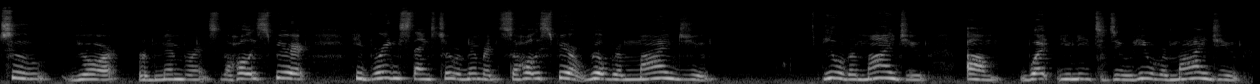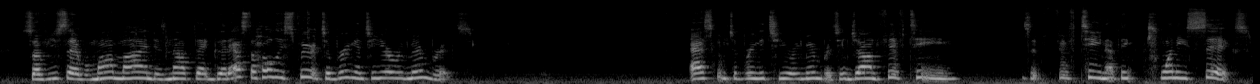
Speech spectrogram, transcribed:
to your remembrance. The Holy Spirit, He brings things to remembrance. The Holy Spirit will remind you. He will remind you um, what you need to do. He will remind you. So if you say, Well, my mind is not that good, ask the Holy Spirit to bring it to your remembrance. Ask Him to bring it to your remembrance. In John 15, is it 15? I think 26.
